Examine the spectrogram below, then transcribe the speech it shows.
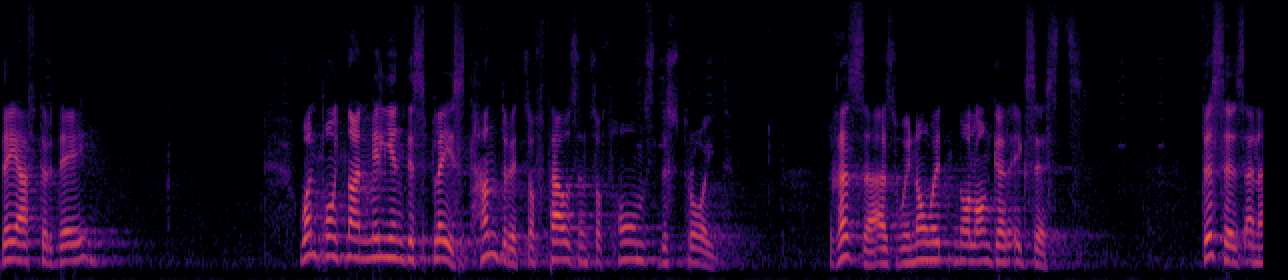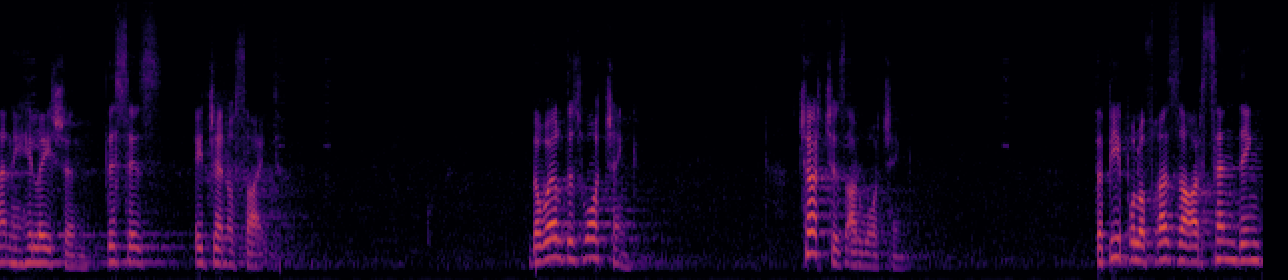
Day after day, 1.9 million displaced, hundreds of thousands of homes destroyed. Gaza, as we know it, no longer exists. This is an annihilation. This is a genocide. The world is watching. Churches are watching. The people of Gaza are sending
